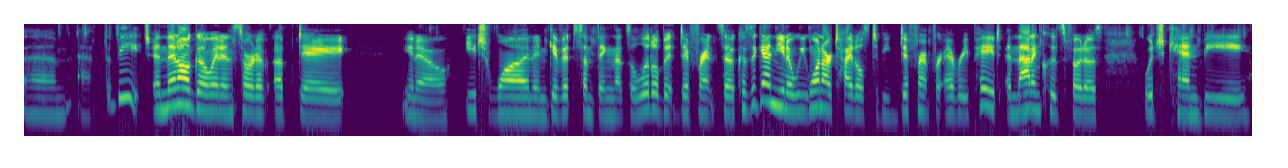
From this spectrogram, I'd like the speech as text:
Um, at the beach. And then I'll go in and sort of update, you know, each one and give it something that's a little bit different. So, because again, you know, we want our titles to be different for every page, and that includes photos, which can be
